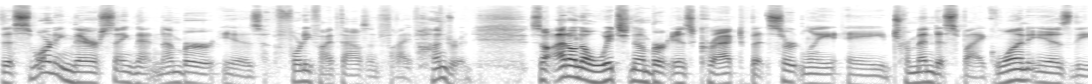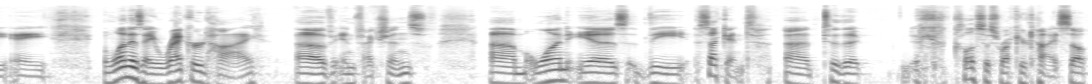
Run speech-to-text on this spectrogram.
This morning, they're saying that number is 45,500. So I don't know which number is correct, but certainly a tremendous spike. One is the a one is a record high of infections. Um, one is the second uh, to the closest record high. So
